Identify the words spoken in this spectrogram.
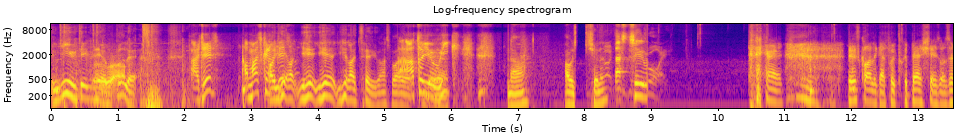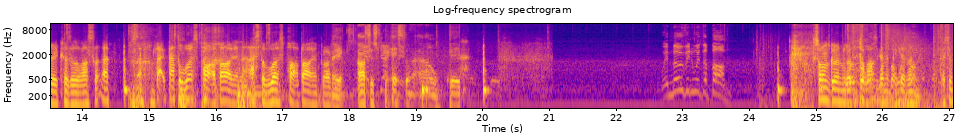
you didn't hit a Oh, bullet. I did? On my screen, Oh, you did. hit like you hit you hit you hit like two. That's why. I thought you were yeah. weak. Nah, I was chilling. That's and too- destroy. this Carly guy put the bare shit as well, because of us. That, like, that's the worst part about it. Like, that's the worst part about it, bro. Mate, I was just pissed on it. Ow, big. We're moving with the bomb. Someone's going to go to the top house again and pick it up. Listen.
